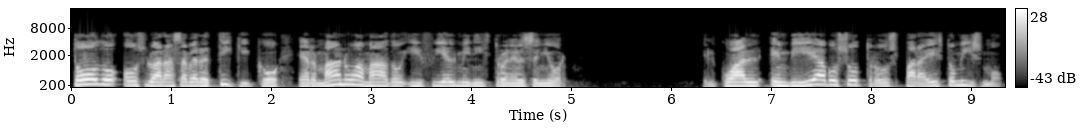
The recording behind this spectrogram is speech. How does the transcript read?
todo os lo hará saber Tíquico, hermano amado y fiel ministro en el Señor, el cual envié a vosotros para esto mismo,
